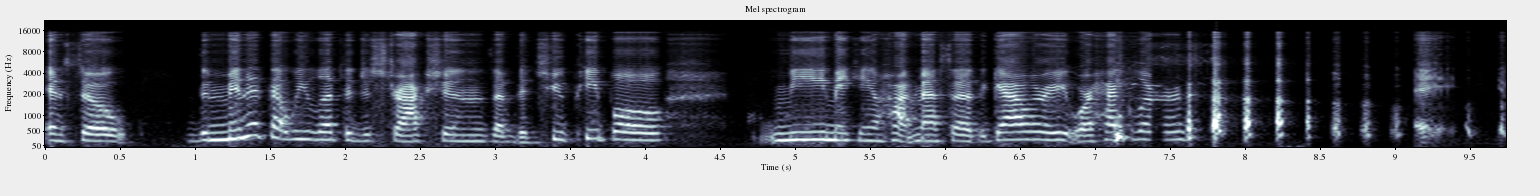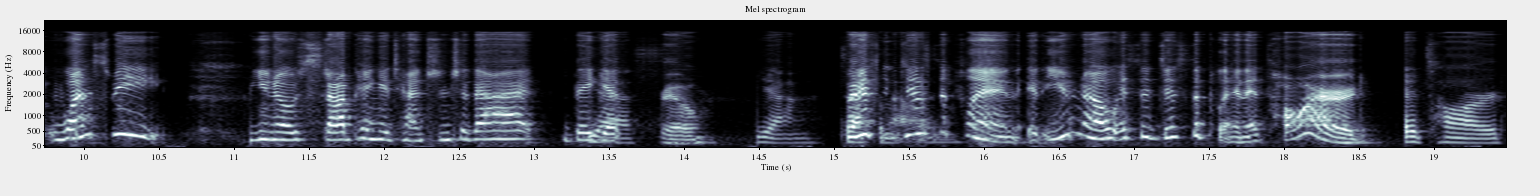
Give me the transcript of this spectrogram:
and so the minute that we let the distractions of the two people, me making a hot mess out of the gallery or hecklers, eh, once we, you know, stop paying attention to that, they get through. Yeah. But it's a discipline. It, you know, it's a discipline. It's hard. It's hard.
